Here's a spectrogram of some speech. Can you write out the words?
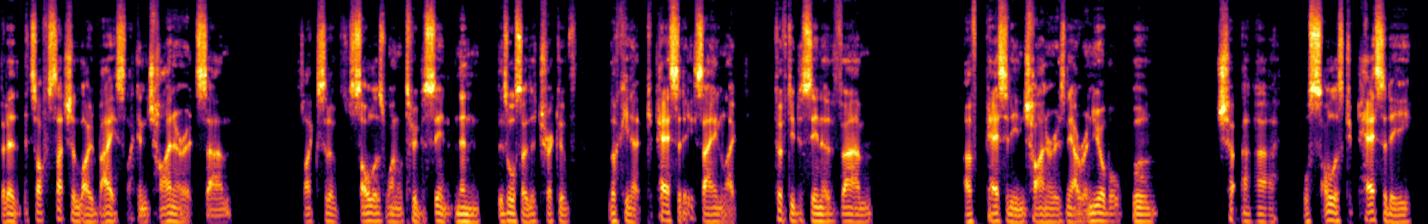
but it, it's off such a low base. Like in China, it's um, it's like sort of solar's one or two percent, and then there's also the trick of looking at capacity, saying like fifty percent of um, of capacity in China is now renewable. Well, uh, well, solar's capacity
